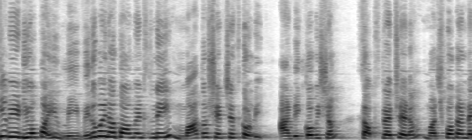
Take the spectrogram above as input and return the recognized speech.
ఈ వీడియోపై మీ విలువైన కామెంట్స్ని మాతో షేర్ చేసుకోండి. అండ్ ఇంకో విషయం సబ్స్క్రైబ్ చేయడం మర్చిపోకండి.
